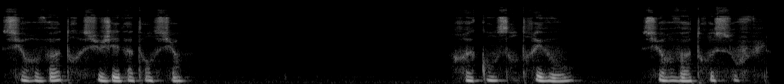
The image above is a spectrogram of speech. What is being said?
sur votre sujet d'attention. Reconcentrez-vous sur votre souffle.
